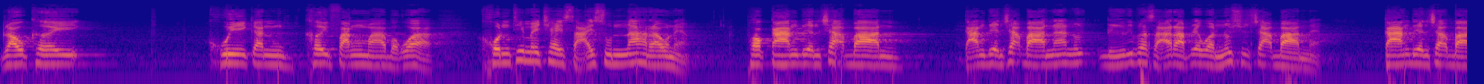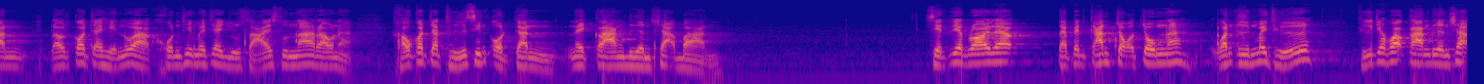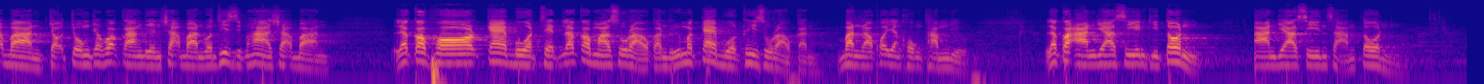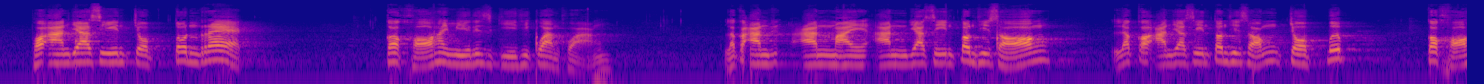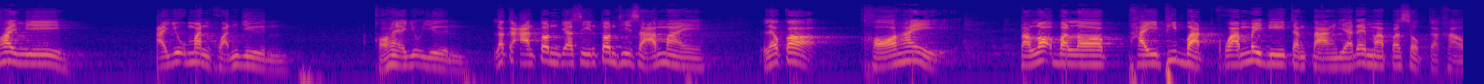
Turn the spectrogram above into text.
เราเคยคุยกันเคยฟังมาบอกว่า คนที่ไม่ใช่สายซุนนะเราเนี่ยพอกลางเดือนชะบาน กลางเดือนชะบานนะหรือภาษาอาหรับเรียกว่านุชชะบานเนี่ยกลางเดือนชะบาน เราก็จะเห็นว่าคนที่ไม่ใช่อยู่สายซุนนะเราเนี่ยเขาก็จะถือสินอดกันในกลางเดือนชะบาน เสร็จเรียบร้อยแล้ว แต่เป็นการเจาะจงนะ วันอื่นไม่ถือ ถือเฉพาะกลางเดือนชะบาน เจาะจงเฉพาะกลางเดือนชะบานวันที่สิบห้าชะบาน แล้วก็พอแก้บวชเสร็จแล้วก็มาสุรากัน หรือมาแก้บวชที่สุรากัน บ้านเราก็ยังคงทำอยู่ แล้วก็อ่านยาซีนกี่ต้น อ่านยาซีนสามต้น พออ่านยาซีนจบต้นแรก ก็ขอให้มีริสกีที่กว้างขวาง แล้วก็อ่านอ่านใหม่อ่านยาซีนต้นที่สองแล้วก็อ่านยาซีนต้นที่สองจบปุ๊บก็ขอให้มีอายุมั่นขวัญยืน ขอให้อายุยืน แล้วก็อ่านต้นยาซีนต้นที่สามใหม่ แล้วก็ขอให้ ตะเลาะบลอภัยพิบัติความไม่ดีต่าง ๆ อย่าได้มาประสบกับเขา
